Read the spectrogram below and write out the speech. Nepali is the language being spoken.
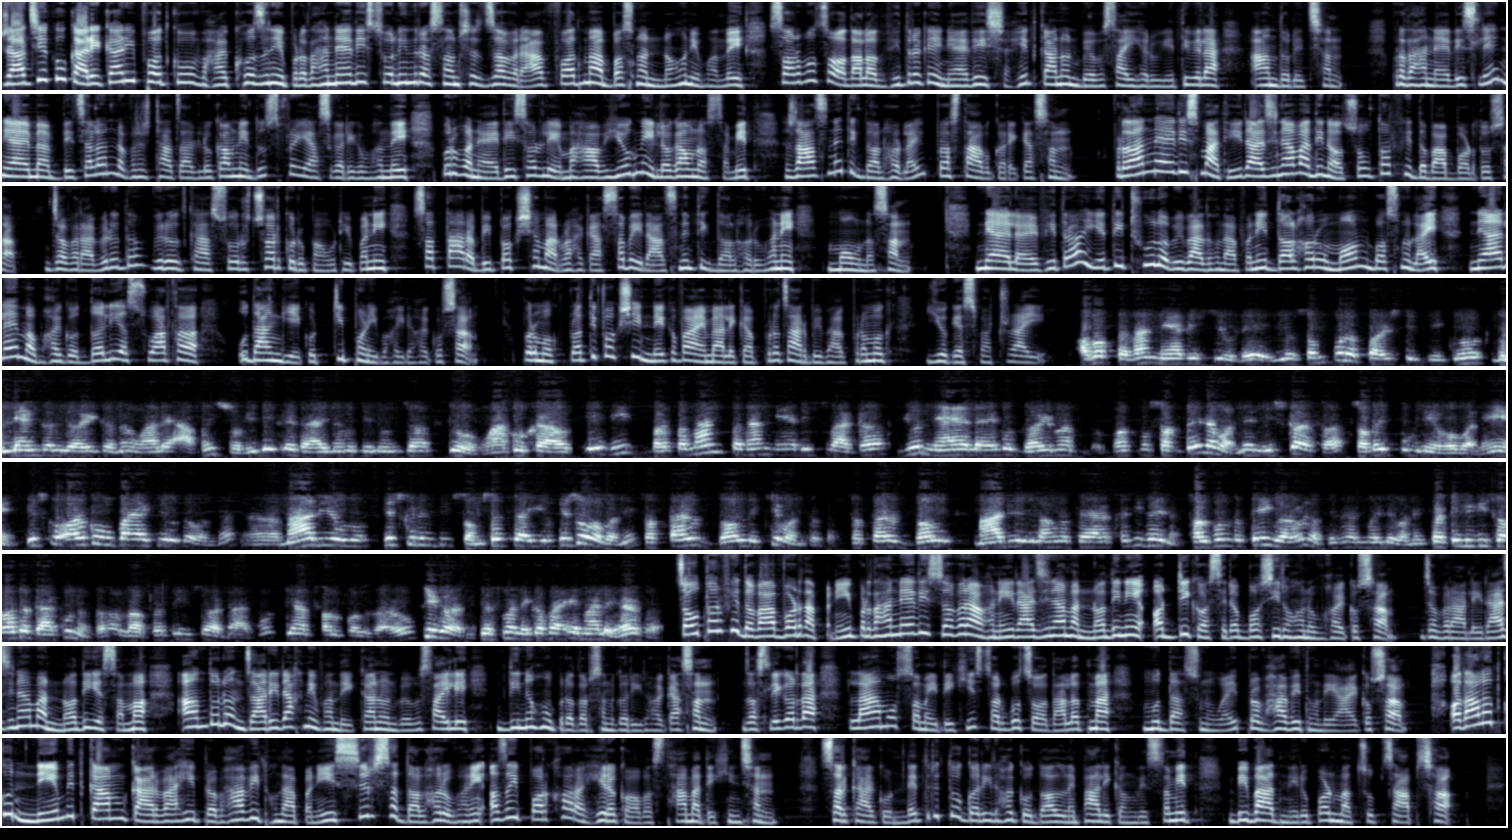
राज्यको कार्यकारी पदको भाग खोज्ने प्रधान न्यायाधीश सोलिन्द्र शमशेर जवरा पदमा बस्न नहुने भन्दै सर्वोच्च अदालतभित्रकै न्यायाधीश सहित कानून व्यवसायीहरू यति बेला आन्दोलित छन्। प्रधान न्यायाधीशले न्यायमा विचलन र भ्रष्टाचार लुकाउने दुष्प्रयास गरेको भन्दै पूर्व न्यायाधीशहरूले महाभियोग नै लगाउन समेत राजनैतिक दलहरूलाई प्रस्ताव गरेका छन्। प्रधान न्यायाधीशमाथि राजीनामा दिन चौतर्फी दबाव बढ्दो छ। जबरा विरुद्ध विरोधका स्वर स्वरको रूपमा उठे पनि सत्ता र विपक्षमा रहेका सबै राजनैतिक दलहरू भने मौन छन्। न्यायालयभित्र यति ठूलो विवाद हुँदा पनि दलहरू मौन बस्नुलाई न्यायालयमा भएको दलीय स्वार्थ उदाङ्गिएको टिप्पणी भइरहेको छ। प्रमुख प्रतिपक्षी नेकपा एमालेका प्रचार विभाग प्रमुख योगेश भट्टराई। अब प्रधान न्यायाधीशज्यूले यो सम्पूर्ण परिस्थितिको मूल्याङ्कन गरिकन उहाँले आफै स्वविधिकले राजीनामा दिनुहुन्छ। त्यो उहाँको कुरा हो। यदि वर्तमान प्रधान न्यायाधीशबाट यो न्यायालयको गरिमा बस्न सक्दैन भन्ने निष्कर्ष सबै पुग्ने हो भने त्यसको अर्को उपाय के हो त भन्दा महाभियोग हो। त्यसको निम्ति संसद चाहियो। त्यसो हो भने सत्तारूढ दलले के भन्छ त? सत्तारूढ दल महाभियोग लाउन तयार छ कि छैन? छलफल त त्यही गरौँ न त्यस मैले भने। प्रतिनिधि सभा त डाकु न त। ल प्रतिनिधि सभा डाकु। त्यहाँ छलफल गरौँ। के गर्ने? त्यसमा नेकपा चौतर्फी दबाव बढ्दा पनि प्रधान न्यायाधीश जबरा भने राजीनामा नदिने अड्डी कसेर बसिरहनु भएको छ। जबराले राजीनामा नदिएसम्म आन्दोलन जारी राख्ने भन्दै कानून व्यवसायीले दिनहुँ प्रदर्शन गरिरहेका छन् जसले गर्दा लामो समयदेखि सर्वोच्च अदालतमा मुद्दा सुनवाई प्रभावित हुँदै आएको छ। अदालतको नियमित काम कार्यवाही प्रभावित हुँदा पनि शीर्ष दलहरू भने अझै पर्ख र हेरको अवस्थामा देखिन्छन्। सरकारको नेतृत्व गरिरहेको दल नेपाली कंग्रेस समेत विवाद निरूपणमा चुपचाप छ।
